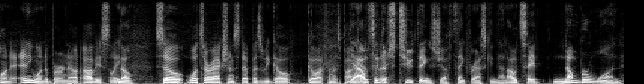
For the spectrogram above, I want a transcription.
want anyone to burn out, obviously. No. So what's our action step as we go go out from this podcast? Yeah, I would say today? there's two things, Jeff. Thanks for asking that. I would say number one,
